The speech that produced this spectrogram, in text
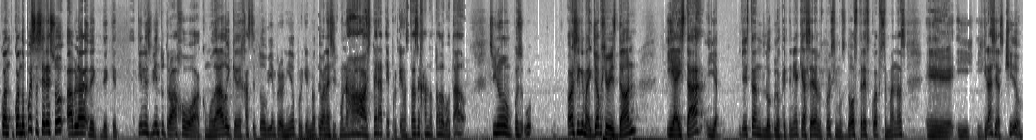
cuando, puedes hacer eso, habla de, de que tienes bien tu trabajo acomodado y que dejaste todo bien prevenido, porque no te van a decir como, no, espérate, porque nos estás dejando todo botado. Sino, pues, ahora sí que my job here is done. Y ahí está. Y ya, ya están lo, que tenía que hacer en los próximos dos, tres, cuatro semanas. Eh, y, gracias, chido.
